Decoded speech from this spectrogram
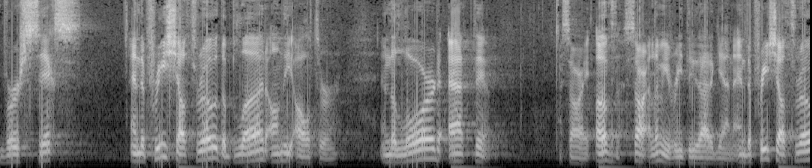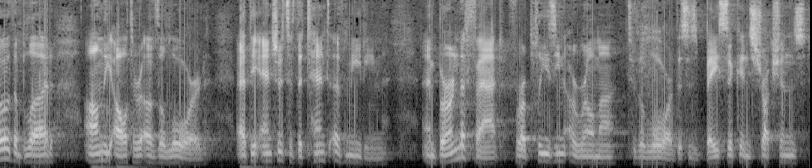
Verse 6 And the priest shall throw the blood on the altar, and the Lord at the sorry of sorry let me read through that again and the priest shall throw the blood on the altar of the lord at the entrance of the tent of meeting and burn the fat for a pleasing aroma to the Lord. This is basic instructions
